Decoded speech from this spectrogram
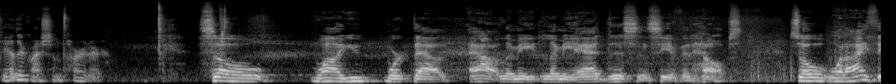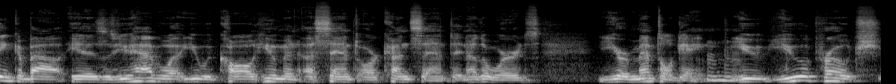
the other question's harder. So while you work that out, let me let me add this and see if it helps. So what I think about is, is you have what you would call human assent or consent. In other words, your mental game. Mm-hmm. You you approach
